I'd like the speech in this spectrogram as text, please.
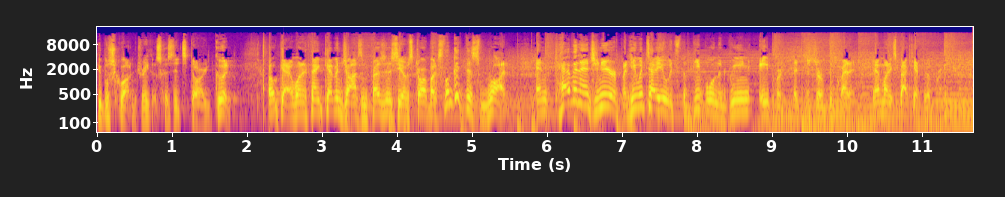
people should go out and drink this because it's darn good. Okay, I want to thank Kevin Johnson, President and CEO of Starbucks. Look at this run. And Kevin engineered, but he would tell you it's the people in the green apron that deserve the credit. That money's back after the break.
